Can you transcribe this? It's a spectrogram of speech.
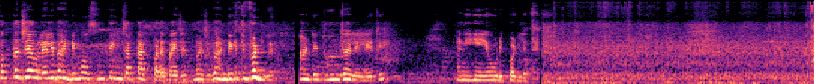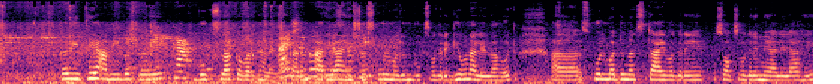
फक्त जेवलेली भांडी मोजून तीन चार ताट पडायला पाहिजेत. माझी भांडी किती पडलेत? भांडी धुवून झालेली आहे ती आणि ही एवढी पडलेत. तर इथे आम्ही बसलोय बुक्सला कवर घालायला. कारण आर्या आयुष्या स्कूलमधून बुक्स वगैरे घेऊन आलेलो आहोत. स्कूलमधूनच टाय वगैरे सॉक्स वगैरे मिळालेला आहे.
